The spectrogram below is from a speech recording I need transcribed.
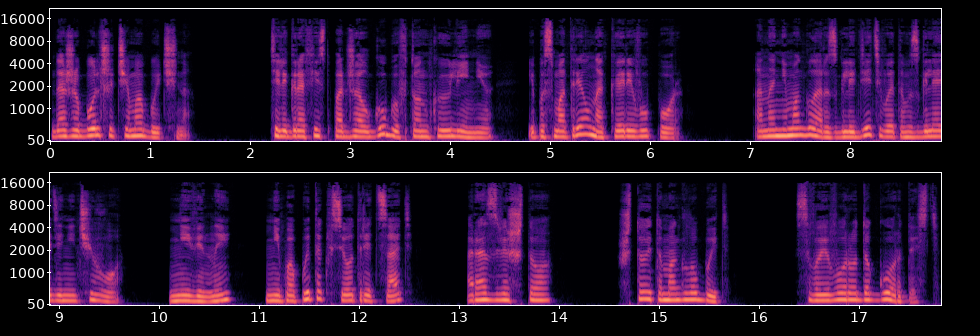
даже больше, чем обычно. Телеграфист поджал губы в тонкую линию и посмотрел на Кэрри в упор — она не могла разглядеть в этом взгляде ничего. Ни вины, ни попыток все отрицать. Разве что... Что это могло быть? Своего рода гордость.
